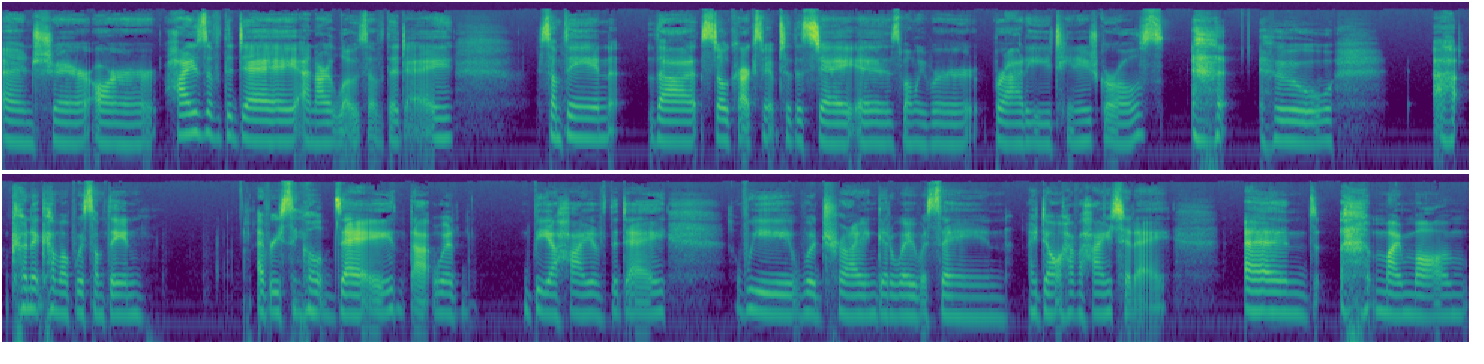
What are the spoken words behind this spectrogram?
and share our highs of the day and our lows of the day. Something that still cracks me up to this day is when we were bratty teenage girls who uh, couldn't come up with something every single day that would be a high of the day. We would try and get away with saying, I don't have a high today. And my mom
